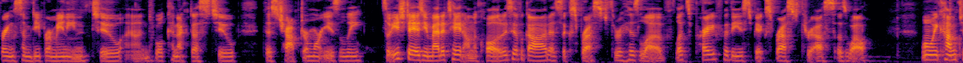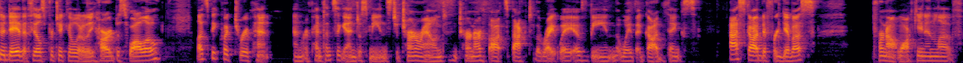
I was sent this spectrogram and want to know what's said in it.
brings some deeper meaning to and will connect us to this chapter more easily. So each day, as you meditate on the qualities of God as expressed through His love, let's pray for these to be expressed through us as well. When we come to a day that feels particularly hard to swallow, let's be quick to repent. And repentance, again, just means to turn around and turn our thoughts back to the right way of being, the way that God thinks. Ask God to forgive us for not walking in love.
